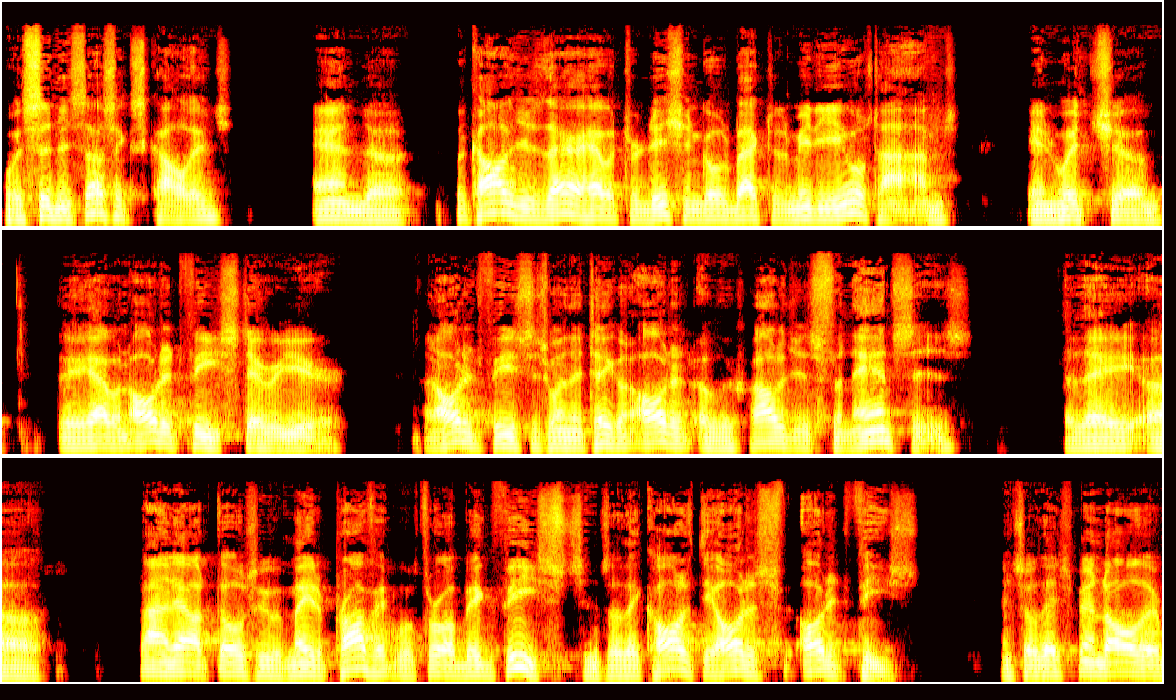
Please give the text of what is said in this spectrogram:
with Sidney Sussex College. And uh, the colleges there have a tradition, goes back to the medieval times, in which uh, they have an audit feast every year. An audit feast is when they take an audit of the college's finances. They uh, find out those who have made a profit will throw a big feast, and so they call it the audit audit feast. And so they spend all their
